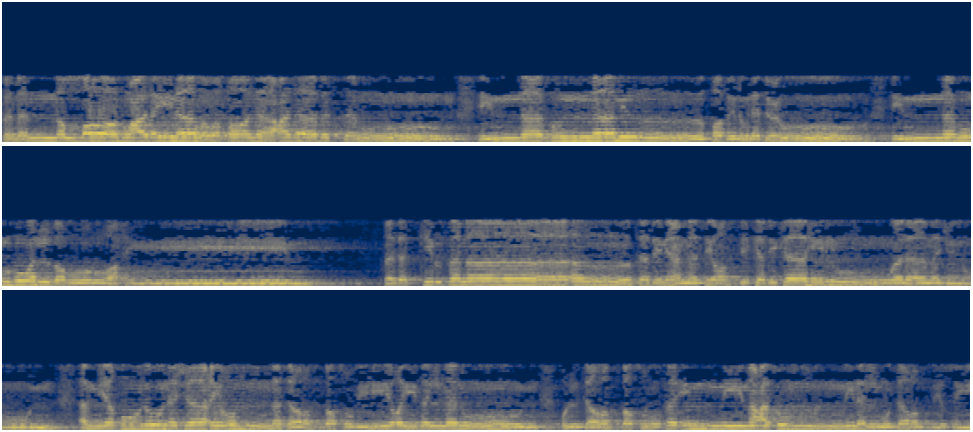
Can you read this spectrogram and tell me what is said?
فمن الله علينا ووقانا عذاب السموم. إنا كنا من قبل ندعوه. إنه هو البر الرحيم. فذكر فما أنت بنعمة ربك بكاهن ولا مجنون. أم يقولون شاعر نتربص به ريب المنون قل تربصوا فإني معكم من المتربصين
